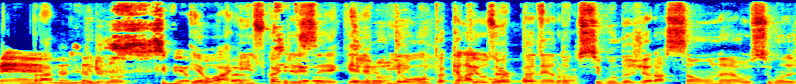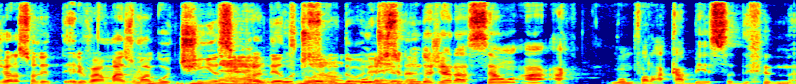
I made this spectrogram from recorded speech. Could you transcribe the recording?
É, pra mim, ele não- se ferrou, eu arrisco a dizer que Ele, ele, não é tem pior muito aquela gota, AirPods né, Pro. do de segunda geração, né? O segunda geração ele, ele vai mais uma gotinha assim É, pra O dentro de, do, da o de orelha, segunda né? geração, a, a- vamos falar, a cabeça dele.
